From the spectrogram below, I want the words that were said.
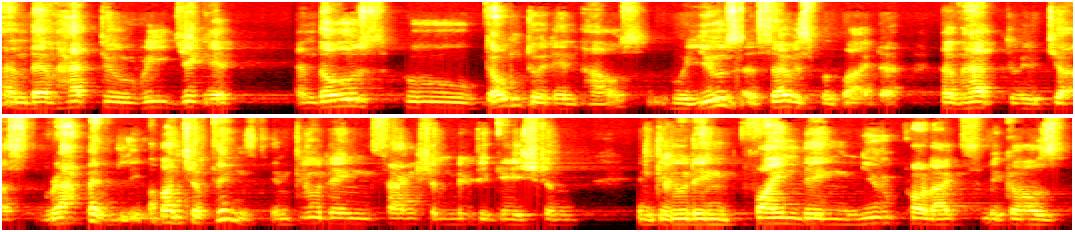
And they've had to rejig it. And those who don't do it in house, who use a service provider, have had to adjust rapidly a bunch of things, including sanction mitigation, including finding new products because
